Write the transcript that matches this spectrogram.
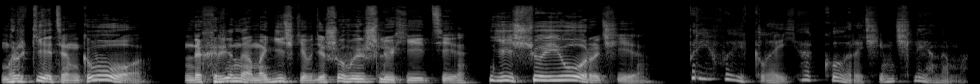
Маркетинг, во! Да хрена магичке в дешевые шлюхи идти, еще и орочье!» «Привыкла я к орочьим членам»,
